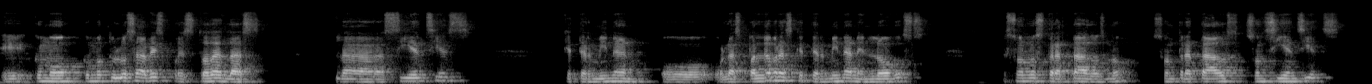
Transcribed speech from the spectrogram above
Eh, como, como tú lo sabes, pues todas las, las ciencias que terminan o, las palabras que terminan en logos son los tratados, ¿no? Son tratados, son ciencias.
